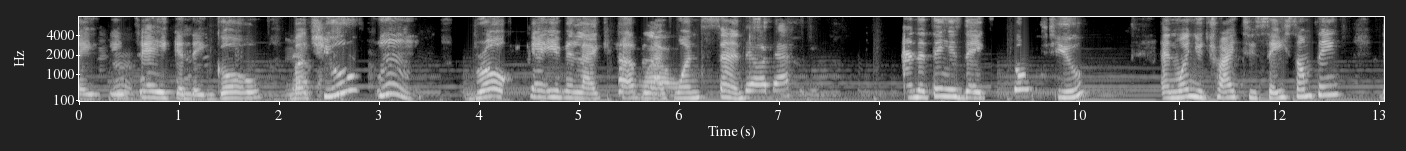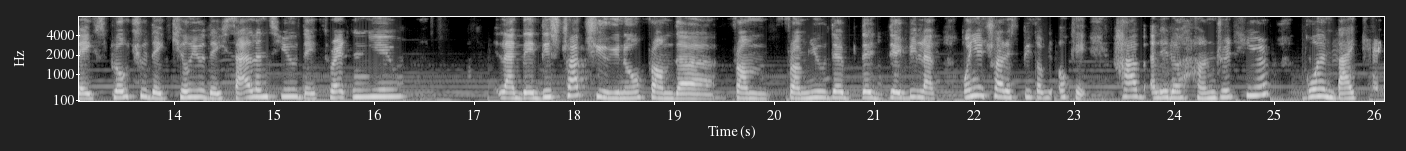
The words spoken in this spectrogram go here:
they they Mm. take and they go Never. but you hmm, broke you can't even like have like Wow. one cent the audacity. And the thing is, they exploit you. And when you try to say something, they explode you, they kill you, they silence you, they threaten you. Like they distract you, you know, from the from from you. They they they be like, when you try to speak up, okay, have a little hundred here, go and buy candy.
